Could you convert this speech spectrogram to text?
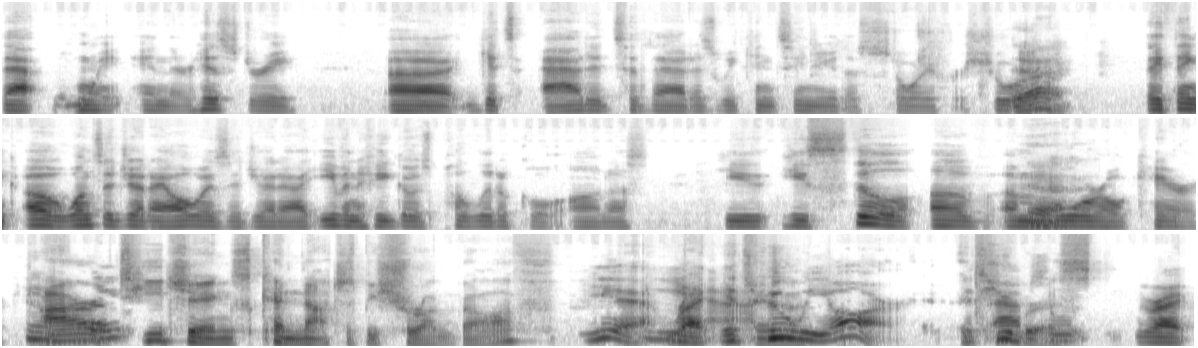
that point in their history uh gets added to that as we continue the story for sure Yeah. Like, they think oh once a jedi always a jedi even if he goes political on us he he's still of a Yeah. moral character Yeah. Our right? teachings cannot just be shrugged off. yeah, right it's who Yeah. we are It's absolute- hubris. right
